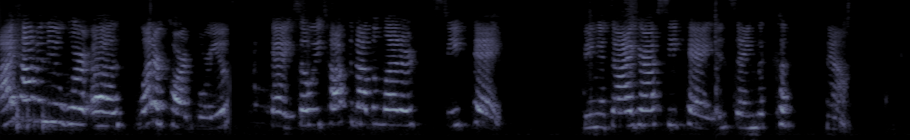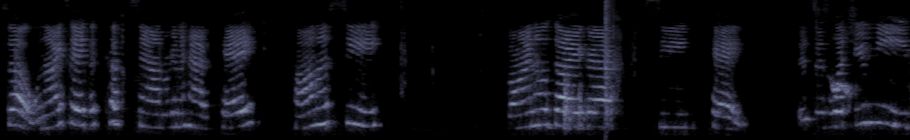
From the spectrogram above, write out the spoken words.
I have a new word, uh, letter card for you. Okay, so we talked about the letters CK being a digraph CK and saying the K sound. So when I say the K sound, we're going to have K, comma C, final digraph CK. What you need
